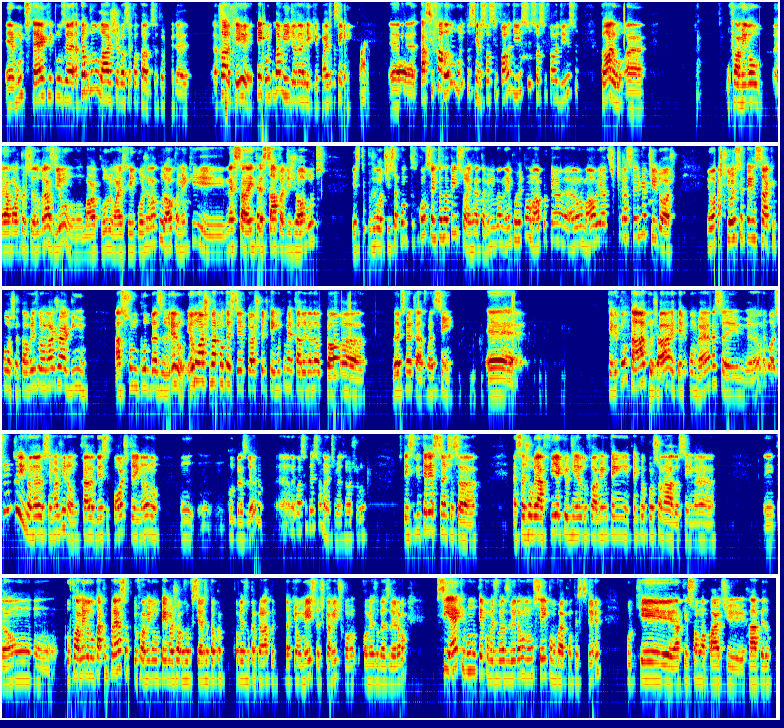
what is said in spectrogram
É, muitos técnicos, é, até o Bruno Lage chegou a ser cotado, se você tem uma ideia. É claro que tem muito da mídia, né, Rick? Mas assim, claro. é, tá se falando muito, assim, só se fala disso, só se fala disso. Claro, é, o Flamengo é a maior torcida do Brasil, o maior clube, o mais rico hoje é natural também que nessa entre safra de jogos esse tipo de notícia concentra as atenções, né? Também não dá nem por reclamar, porque é, é normal e chega a ser divertido, eu acho. Eu acho que hoje você pensar que, poxa, talvez Leonardo Jardim assuma um clube brasileiro, eu não acho que vai acontecer, porque eu acho que ele tem muito mercado ainda na Europa, grandes mercados, mas assim, é, teve contato já, e teve conversa, e é um negócio incrível, né? Você imagina, um cara desse porte treinando um, um, clube brasileiro, é um negócio impressionante mesmo, eu acho tem sido interessante essa, essa geografia que o dinheiro do Flamengo tem, tem proporcionado, assim, né? Então, o Flamengo não está com pressa, porque o Flamengo não tem mais jogos oficiais até o começo do campeonato, daqui a um mês, praticamente, começo do Brasileirão. Se é que vamos ter começo do Brasileirão, não sei como vai acontecer, porque aqui só uma parte rápida.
